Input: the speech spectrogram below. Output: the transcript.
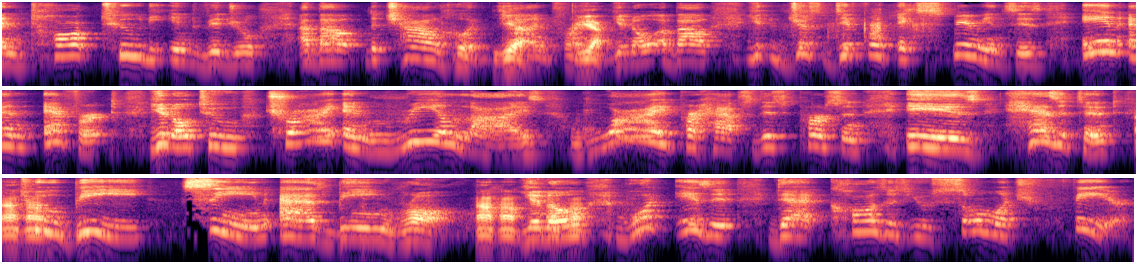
and talk to the individual about the childhood Yeah, time frame. yeah. You know, about you, just different experiences in an effort, you know, to try and realize why perhaps this person is hesitant Uh-huh. to be seen as being wrong. Uh-huh, You know, uh-huh. what is it that causes you so much fear,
